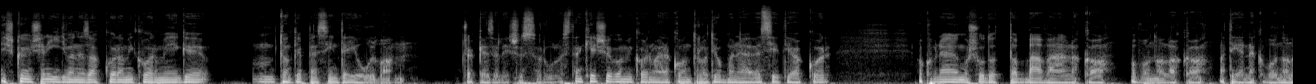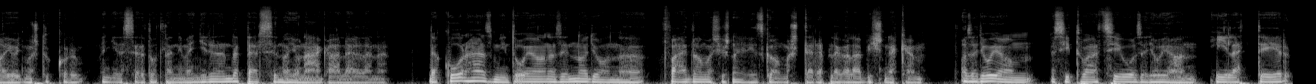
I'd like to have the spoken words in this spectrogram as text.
és különösen így van ez akkor, amikor még tulajdonképpen szinte jól van, csak kezelésre szorul. Aztán később, amikor már a kontrollt jobban elveszíti, akkor, akkor elmosódottabbá válnak a, a vonalak, a, a térnek a vonalai, hogy most akkor mennyire szeret ott lenni, mennyire nem, de persze nagyon ágál ellene. De a kórház, mint olyan, az egy nagyon fájdalmas és nagyon izgalmas terep, legalábbis nekem. Az egy olyan szituáció, az egy olyan élettér,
